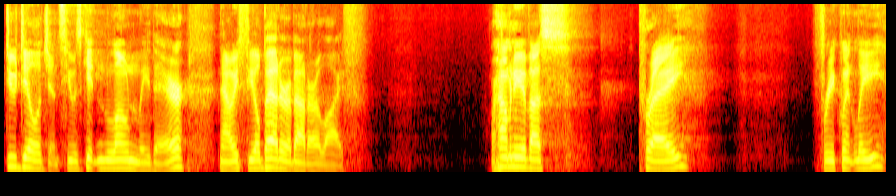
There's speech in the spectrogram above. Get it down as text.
due diligence. He was getting lonely there. Now we feel better about our life. Or how many of us pray frequently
